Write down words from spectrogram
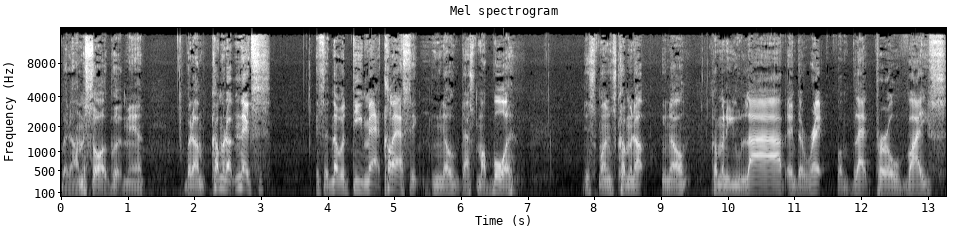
But um, it's all good, man. But um, coming up next, it's another D Mac classic. You know, that's my boy. This one's coming up. You know, coming to you live and direct from Black Pearl Vice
